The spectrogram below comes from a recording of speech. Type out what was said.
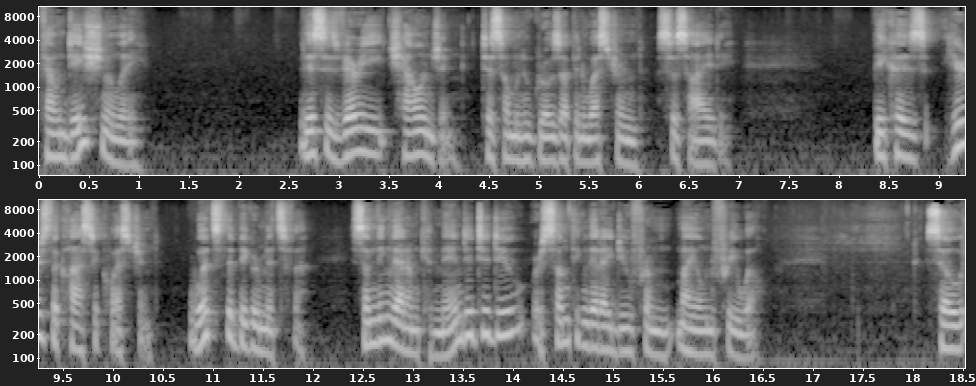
Foundationally, this is very challenging to someone who grows up in Western society. Because here's the classic question What's the bigger mitzvah? Something that I'm commanded to do or something that I do from my own free will? So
